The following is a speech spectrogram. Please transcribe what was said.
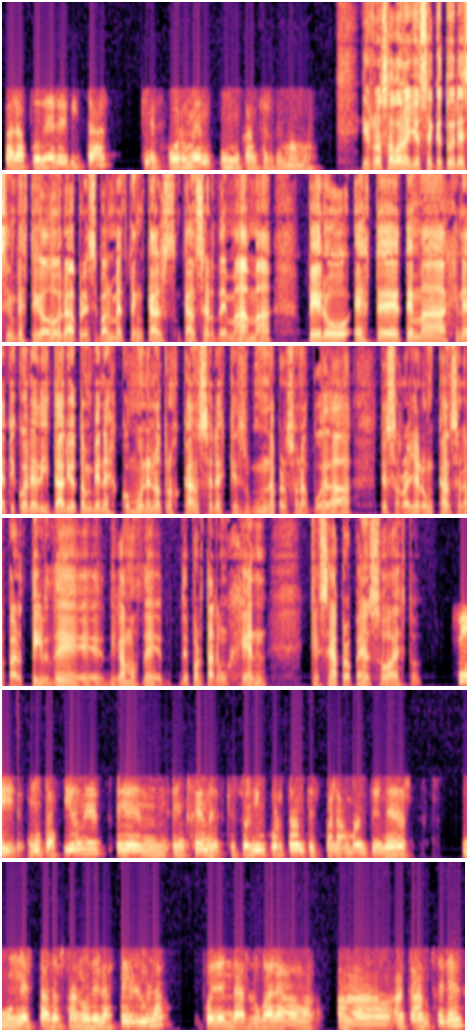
para poder evitar que formen un cáncer de mama. Y Rosa, bueno, yo sé que tú eres investigadora principalmente en cáncer de mama, pero este tema genético hereditario también es común en otros cánceres, que una persona pueda desarrollar un cáncer a partir de, digamos, de, de portar un gen que sea propenso a esto. Sí, mutaciones en, genes que son importantes para mantener un estado sano de la célula pueden dar lugar a, cánceres,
